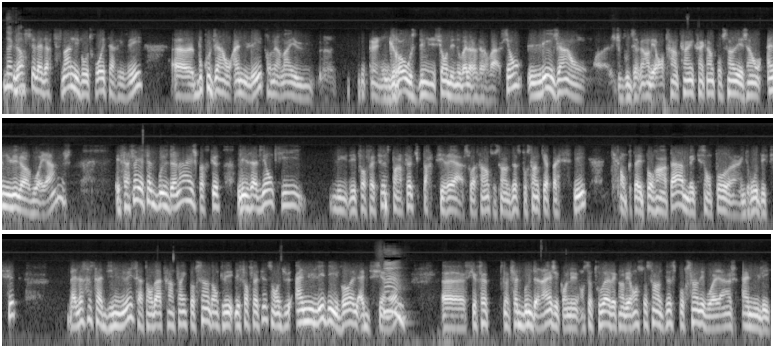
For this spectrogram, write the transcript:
D'accord. Lorsque l'avertissement niveau 3 est arrivé, euh, beaucoup de gens ont annulé. Premièrement, il y a eu euh, une grosse diminution des nouvelles réservations. Les gens ont, je vous dirais, environ 35-50% des gens ont annulé leur voyage. Et ça fait effet de boule de neige parce que les avions qui, les, les forfaitistes pensaient qu'ils partiraient à 60 ou 70% de capacité, qui sont peut-être pas rentables, mais qui sont pas un gros déficit, ben là, ça, ça a diminué, ça a tombé à 35% Donc, les, les forfaitistes ont dû annuler des vols additionnels. Hmm. Euh, ce qui a fait, un fait de boule de neige et qu'on on s'est retrouvé avec environ 70% des voyages annulés.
